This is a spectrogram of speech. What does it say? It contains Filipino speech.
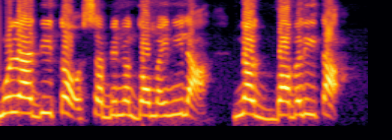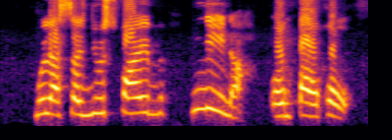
Mula dito sa Binondo, Maynila, nagbabalita mula sa News 5, Nina Ong Pauco.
